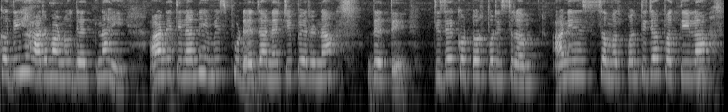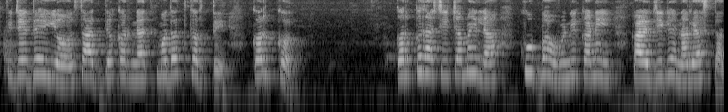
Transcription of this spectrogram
कधी हार मानू देत नाही आणि तिला नेहमीच पुढे जाण्याची प्रेरणा देते. तिचे कठोर परिश्रम आणि समर्पण तिच्या पतीला तिचे ध्येय साध्य करण्यात मदत करते. कर्क कर्क राशीच्या महिला खूप भावनिक आणि काळजी घेणारे असतात.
